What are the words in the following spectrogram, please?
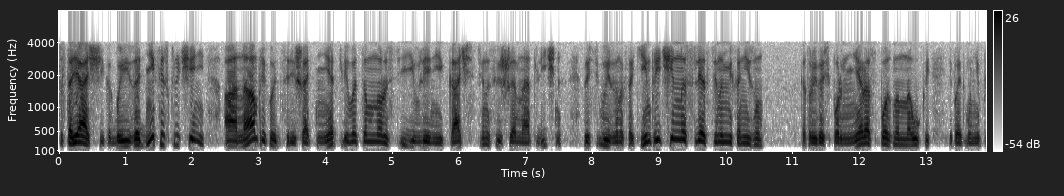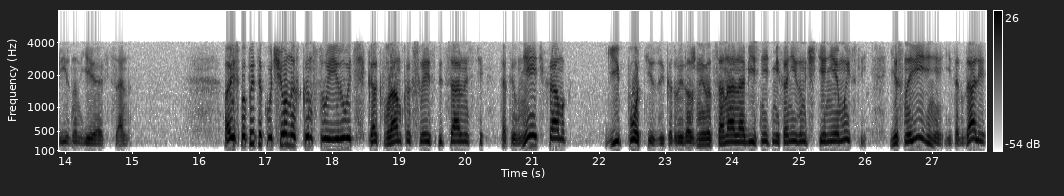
состоящие как бы из одних исключений, а нам приходится решать, нет ли в этом множестве явлений качественно совершенно отличных, то есть вызванных таким причинно-следственным механизмом, который до сих пор не распознан наукой и поэтому не признан ею официально. А из попыток ученых конструировать, как в рамках своей специальности, так и вне этих рамок, гипотезы, которые должны рационально объяснить механизм чтения мыслей, ясновидения и так далее,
